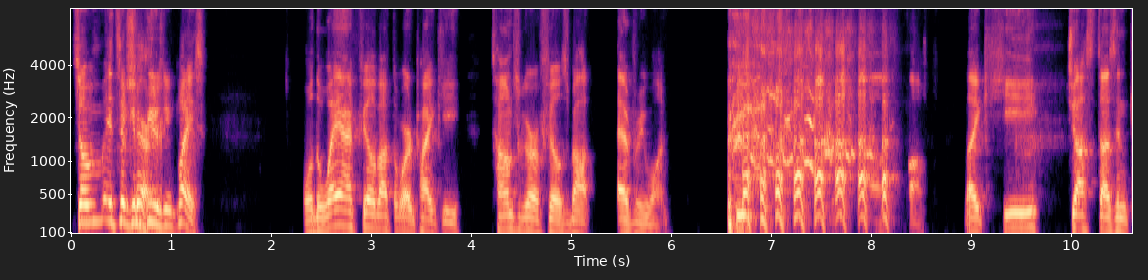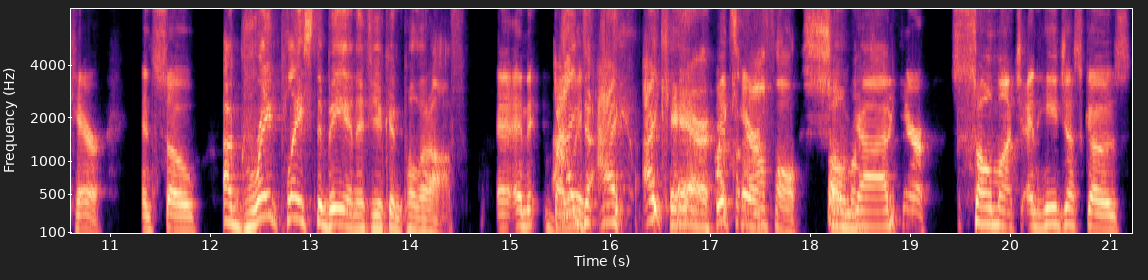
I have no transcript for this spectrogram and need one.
So it's a Sure. confusing place. Well, the way I feel about the word pikey, Tom Segura feels about everyone. Fuck. like he just doesn't care, and so a great place to be in if you can pull it off. and, and by the I, way, I, I care. I It's care awful. so oh much. I God. care so much. And he just goes,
